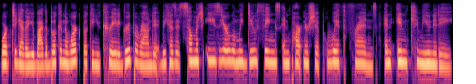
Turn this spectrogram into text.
work together. You buy the book and the workbook and you create a group around it because it's so much easier when we do things in partnership with friends and in community.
